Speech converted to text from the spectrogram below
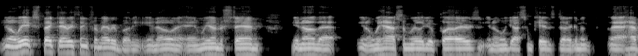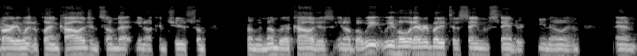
You know, we expect everything from everybody. You know, and we understand. You know that you know we have some really good players. You know, we got some kids that are gonna that have already went to play in college, and some that you know can choose from from a number of colleges. You know, but we we hold everybody to the same standard. You know, and and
